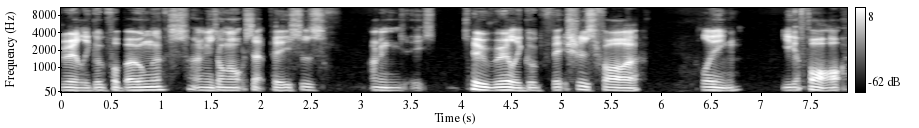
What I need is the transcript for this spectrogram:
really good for bonus, and he's on all set pieces. I mean, it's two really good fixtures for clean. You get fought,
